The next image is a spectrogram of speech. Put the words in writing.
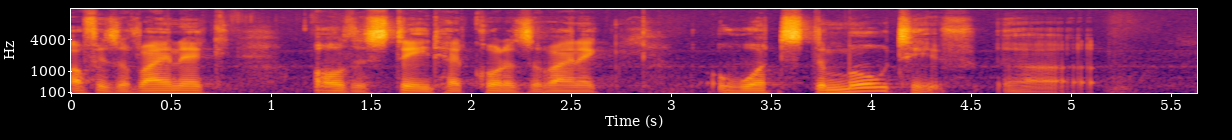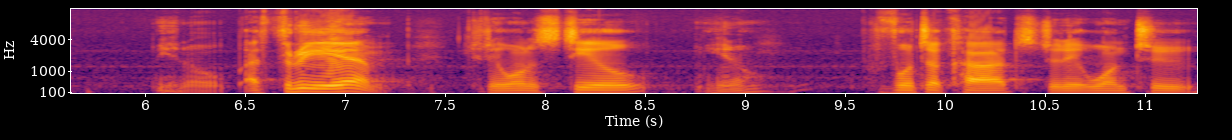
office of INEC or the state headquarters of INEC, what's the motive? Uh, you know, at 3 a.m., do they want to steal, you know, voter cards? Do they want to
